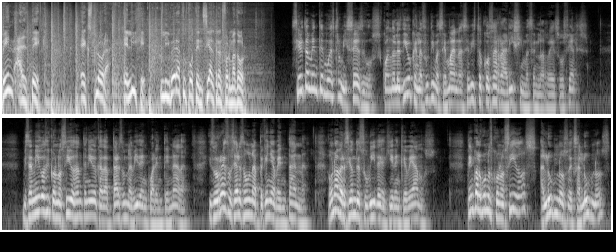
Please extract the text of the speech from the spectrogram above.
Ven al TEC. Explora, elige, libera tu potencial transformador. Ciertamente muestro mis sesgos cuando les digo que en las últimas semanas he visto cosas rarísimas en las redes sociales. Mis amigos y conocidos han tenido que adaptarse a una vida en cuarentenada y sus redes sociales son una pequeña ventana a una versión de su vida que quieren que veamos. Tengo algunos conocidos, alumnos o exalumnos,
